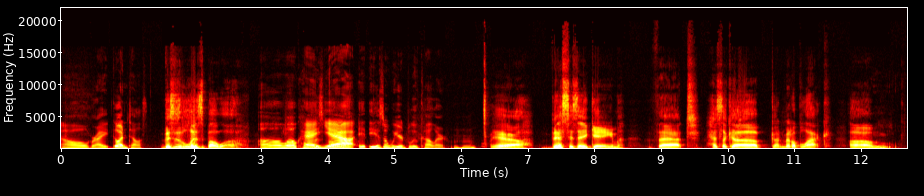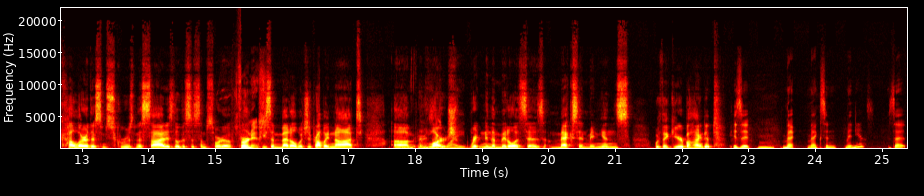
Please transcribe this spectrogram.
All right. Go ahead and tell us. This is Lisboa. Oh, okay. Lisboa. Yeah, it is a weird blue color. hmm Yeah. This is a game that has like a gunmetal black um, color. There's some screws on the side as though this is some sort of Furnace. piece of metal, which is probably not. Um, large white. written in the middle, it says mechs and minions with a gear behind it. Is it me- mechs and minions? Is that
